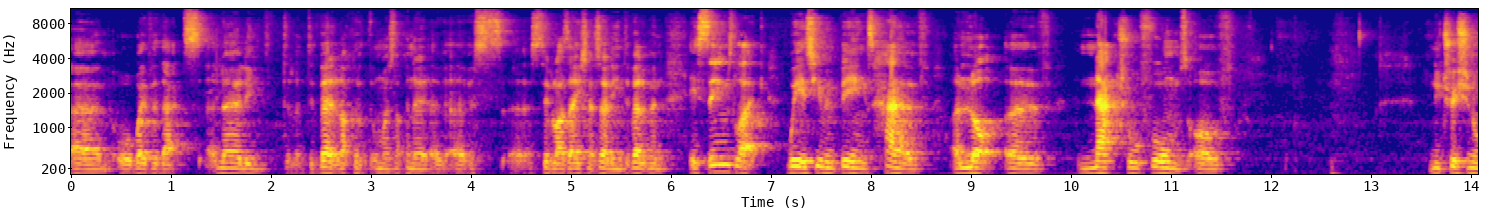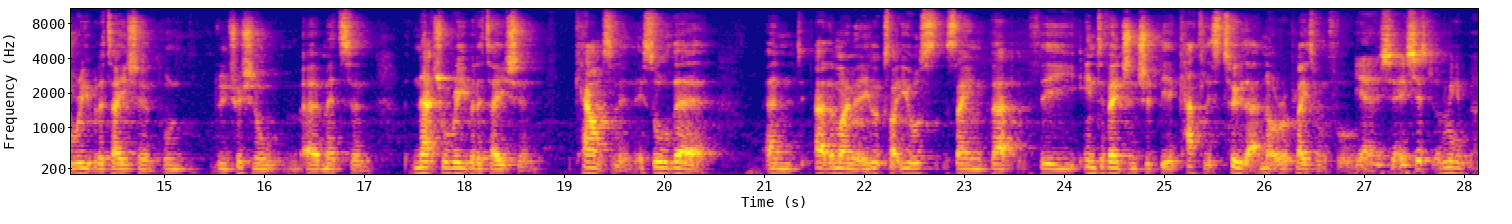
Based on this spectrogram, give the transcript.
um, or whether that's an early de- develop, like a, almost like an, a, a- a civilization that's early in development, it seems like we as human beings have a lot of natural forms of nutritional rehabilitation or nutritional uh, medicine, natural rehabilitation, counselling. It's all there. And at the moment, it looks like you're saying that the intervention should be a catalyst to that, not a replacement for. Yeah, it's, it's just. I mean,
